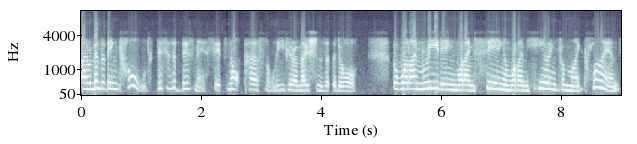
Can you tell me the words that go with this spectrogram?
I remember being told, this is a business, it's not personal, leave your emotions at the door. But what I'm reading, what I'm seeing, and what I'm hearing from my clients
